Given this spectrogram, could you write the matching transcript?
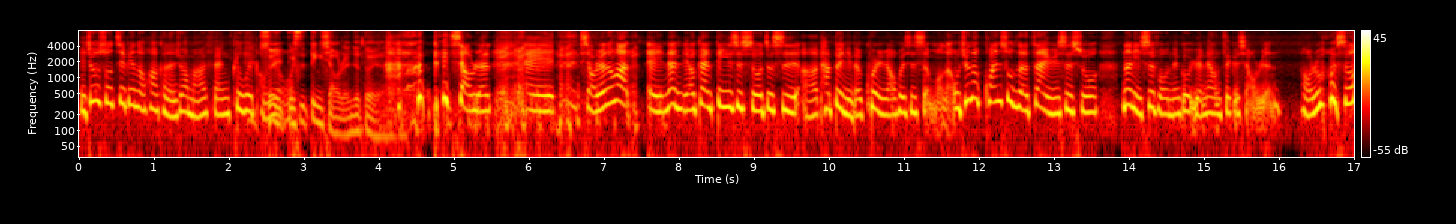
也就是说，这边的话可能就要麻烦各位朋友，所以不是定小人就对了。定小人，哎，小人的话，哎，那你要看第一是说，就是呃，他对你的困扰会是什么了？我觉得宽恕的在于是说，那你是否能够原谅这个小人？好，如果说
